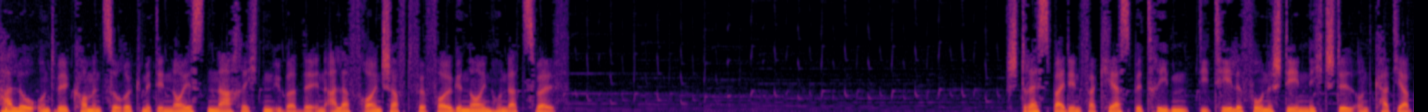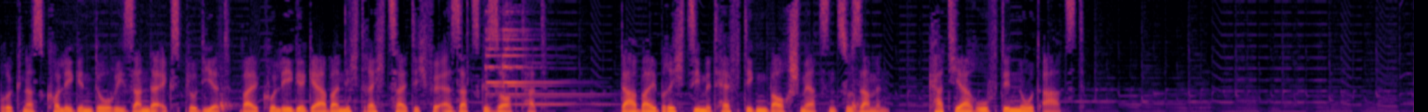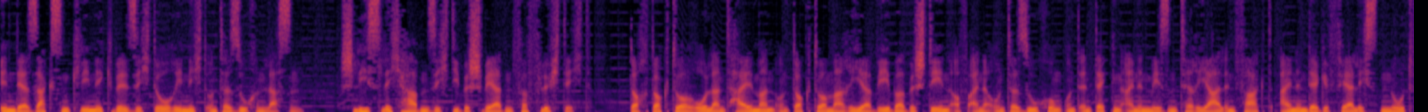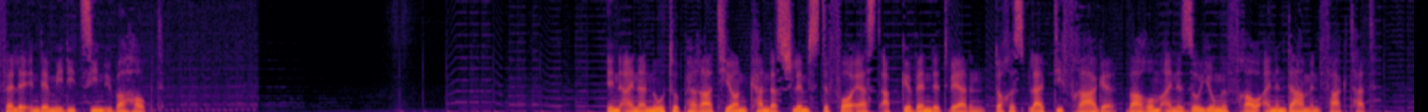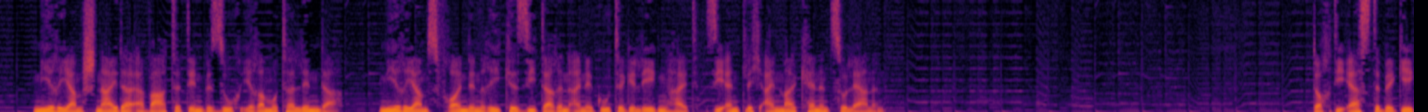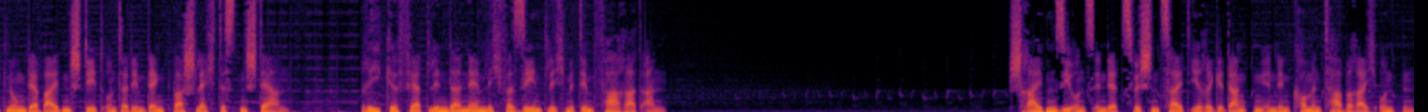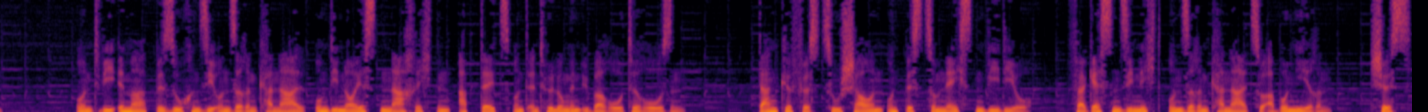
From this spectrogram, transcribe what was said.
Hallo und willkommen zurück mit den neuesten Nachrichten über The in aller Freundschaft für Folge 912. Stress bei den Verkehrsbetrieben, die Telefone stehen nicht still und Katja Brückners Kollegin Dori Sander explodiert, weil Kollege Gerber nicht rechtzeitig für Ersatz gesorgt hat. Dabei bricht sie mit heftigen Bauchschmerzen zusammen. Katja ruft den Notarzt. In der Sachsenklinik will sich Dori nicht untersuchen lassen. Schließlich haben sich die Beschwerden verflüchtigt. Doch Dr. Roland Heilmann und Dr. Maria Weber bestehen auf einer Untersuchung und entdecken einen Mesenterialinfarkt, einen der gefährlichsten Notfälle in der Medizin überhaupt. In einer Notoperation kann das Schlimmste vorerst abgewendet werden, doch es bleibt die Frage, warum eine so junge Frau einen Darminfarkt hat. Miriam Schneider erwartet den Besuch ihrer Mutter Linda. Miriams Freundin Rike sieht darin eine gute Gelegenheit, sie endlich einmal kennenzulernen. Doch die erste Begegnung der beiden steht unter dem denkbar schlechtesten Stern. Rike fährt Linda nämlich versehentlich mit dem Fahrrad an. Schreiben Sie uns in der Zwischenzeit Ihre Gedanken in den Kommentarbereich unten. Und wie immer, besuchen Sie unseren Kanal, um die neuesten Nachrichten, Updates und Enthüllungen über rote Rosen. Danke fürs Zuschauen und bis zum nächsten Video. Vergessen Sie nicht, unseren Kanal zu abonnieren. Tschüss.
